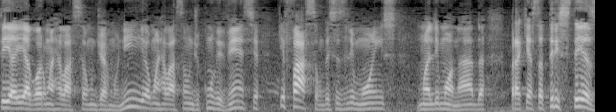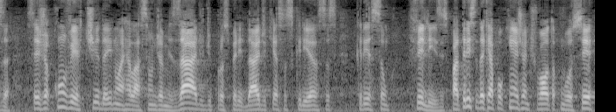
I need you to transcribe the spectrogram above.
ter aí agora uma relação de harmonia, uma relação de convivência, que façam desses limões uma limonada para que essa tristeza seja convertida aí numa relação de amizade, de prosperidade, que essas crianças cresçam felizes. Patrícia, daqui a pouquinho a gente volta com você.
